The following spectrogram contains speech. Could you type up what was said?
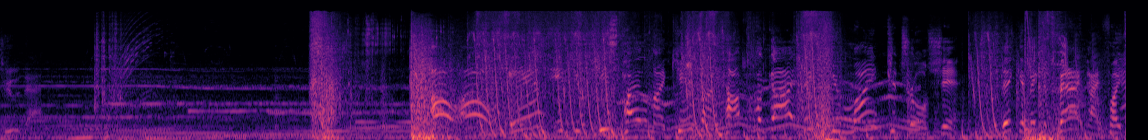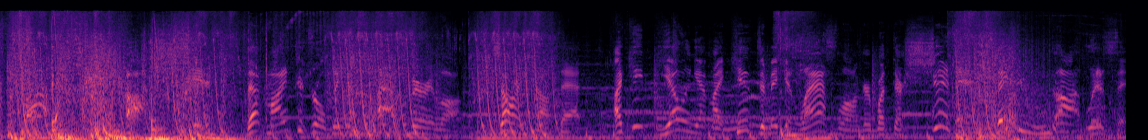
do that. Oh, oh, and if you keep piling my kids on top of a guy, they can do mind control shit. They can make a bad guy fight for. Ah, shit. That mind control thing doesn't last very long. Sorry about that. I keep yelling at my kids to make it last longer, but they're shitheads. They do not listen.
